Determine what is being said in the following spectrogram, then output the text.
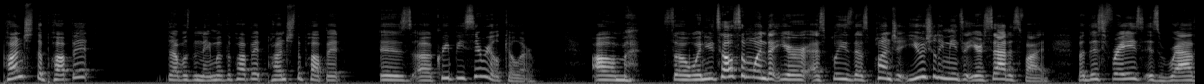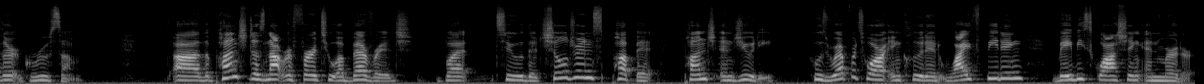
Punch the Puppet, that was the name of the puppet. Punch the Puppet is a creepy serial killer. Um, so when you tell someone that you're as pleased as Punch, it usually means that you're satisfied. But this phrase is rather gruesome. Uh, the punch does not refer to a beverage, but to the children's puppet Punch and Judy, whose repertoire included wife beating, baby squashing, and murder.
